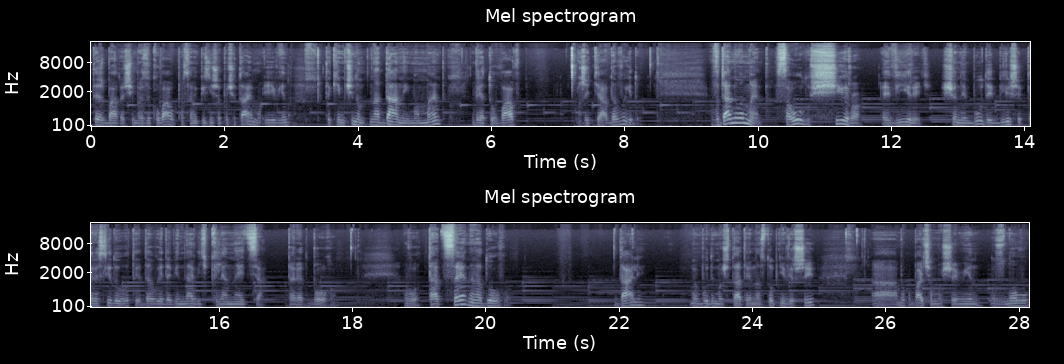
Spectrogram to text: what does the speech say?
теж багато чим ризикував, про це ми пізніше почитаємо. І він таким чином на даний момент врятував життя Давиду. В даний момент Саул щиро вірить, що не буде більше переслідувати Давида. Він навіть клянеться перед Богом. От. Та це ненадовго. Далі ми будемо читати наступні вірші. Ми побачимо, що він знову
